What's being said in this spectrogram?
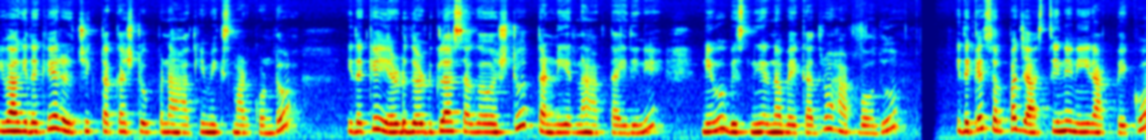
ಇವಾಗ ಇದಕ್ಕೆ ರುಚಿಗೆ ತಕ್ಕಷ್ಟು ಉಪ್ಪನ್ನ ಹಾಕಿ ಮಿಕ್ಸ್ ಮಾಡಿಕೊಂಡು ಇದಕ್ಕೆ ಎರಡು ದೊಡ್ಡ ಗ್ಲಾಸ್ ಆಗೋವಷ್ಟು ತಣ್ಣೀರನ್ನ ಹಾಕ್ತಾ ಇದ್ದೀನಿ. ನೀವು ಬಿಸಿನೀರನ್ನ ಬೇಕಾದರೂ ಹಾಕ್ಬೋದು. ಇದಕ್ಕೆ ಸ್ವಲ್ಪ ಜಾಸ್ತಿನೇ ನೀರು ಹಾಕಬೇಕು.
